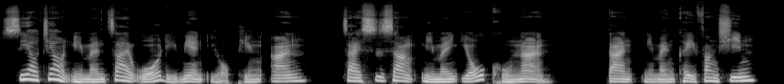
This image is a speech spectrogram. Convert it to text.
是要叫你们在我里面有平安，在世上你们有苦难，但你们可以放心，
